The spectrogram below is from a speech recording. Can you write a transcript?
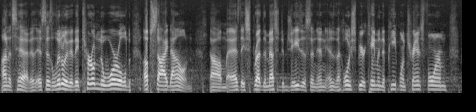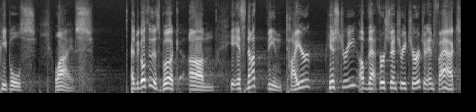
on its head. It, it says literally that they turned the world upside down. Um, as they spread the message of Jesus, and, and, and the Holy Spirit came into people and transformed people's lives. As we go through this book, um, it's not the entire history of that first century church. In fact,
